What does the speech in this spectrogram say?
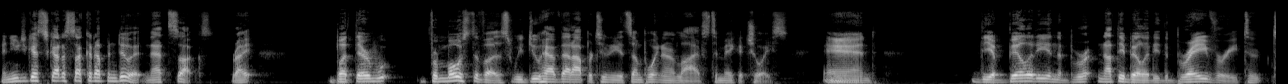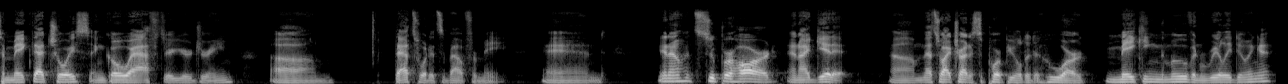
and you just got to suck it up and do it, and that sucks, right? But there, for most of us, we do have that opportunity at some point in our lives to make a choice, and the ability and the not the ability, the bravery to to make that choice and go after your dream. Um, that's what it's about for me, and you know it's super hard, and I get it. Um, that's why I try to support people to do, who are making the move and really doing it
